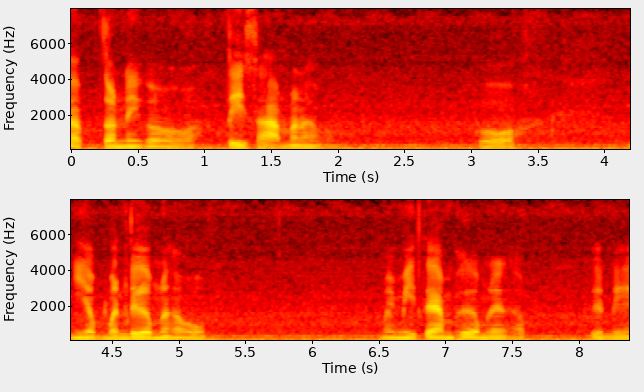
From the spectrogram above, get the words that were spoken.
ครับตอนนี้ก็ตีสามแล้วนะครับผมก็เงียบเหมือนเดิมนะครับผมไม่มีแต้มเพิ่มเลยครับคืนนี้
